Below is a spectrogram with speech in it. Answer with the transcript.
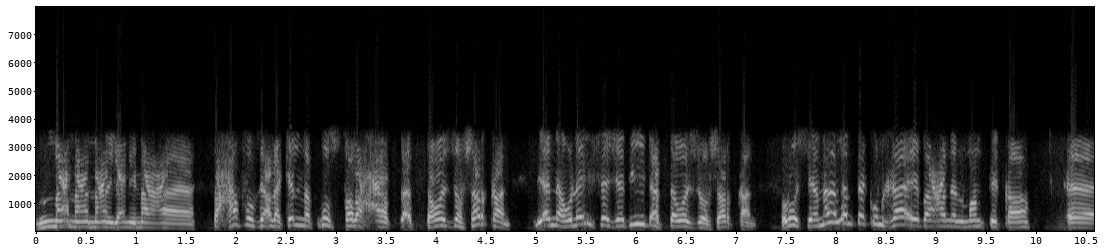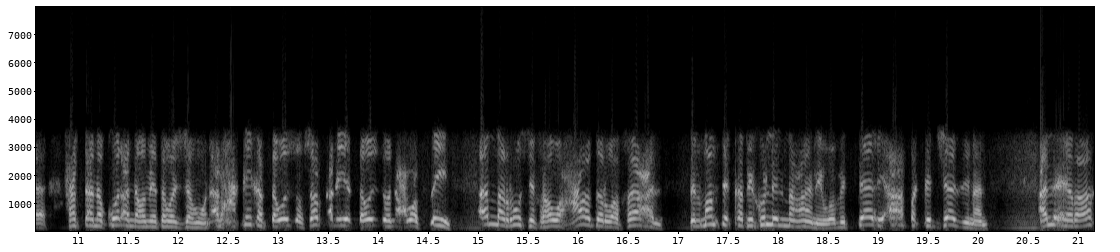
مع مع مع يعني مع تحفظ على كلمة مصطلح التوجه شرقا لأنه ليس جديد التوجه شرقا. روسيا ما لم تكن غائبة عن المنطقة آه، حتى نقول أنهم يتوجهون، الحقيقة التوجه شرقا هي التوجه نحو الصين، أما الروسي فهو حاضر وفاعل بالمنطقة بكل المعاني وبالتالي أعتقد جازما العراق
